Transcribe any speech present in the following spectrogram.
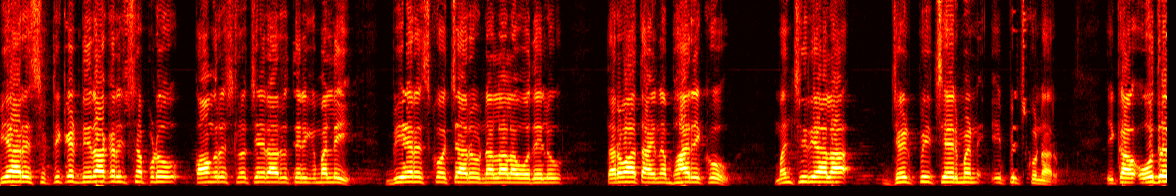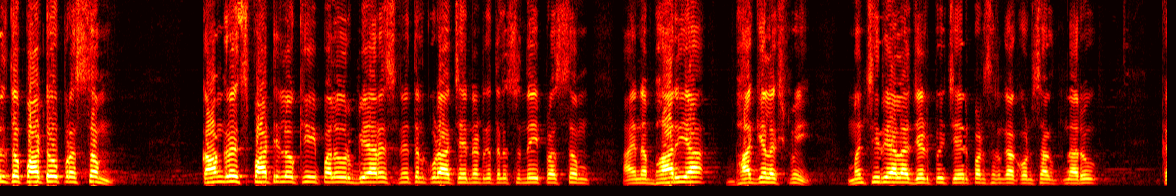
బీఆర్ఎస్ టికెట్ నిరాకరించినప్పుడు కాంగ్రెస్లో చేరారు తిరిగి మళ్ళీ బీఆర్ఎస్కు వచ్చారు నల్లాల ఓదేలు. తర్వాత ఆయన భార్యకు మంచిర్యాల జెడ్పీ చైర్మన్ ఇప్పించుకున్నారు. ఇక ఓదేలుతో పాటు ప్రస్తుతం కాంగ్రెస్ పార్టీలోకి పలువురు బీఆర్ఎస్ నేతలు కూడా చేరినట్టుగా తెలుస్తుంది. ప్రస్తుతం ఆయన భార్య భాగ్యలక్ష్మి మంచిర్యాల జడ్పీ చైర్పర్సన్గా కొనసాగుతున్నారు. ఇక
